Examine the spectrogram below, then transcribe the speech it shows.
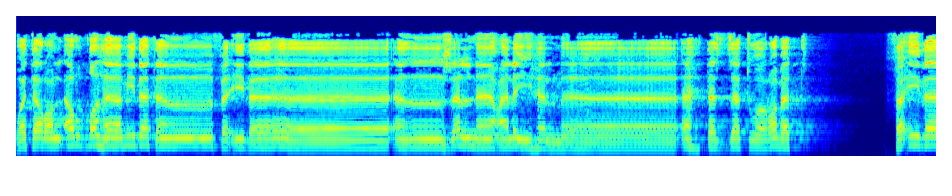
وترى الأرض هامدة فإذا أنزلنا عليها الماء اهتزت وربت فإذا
